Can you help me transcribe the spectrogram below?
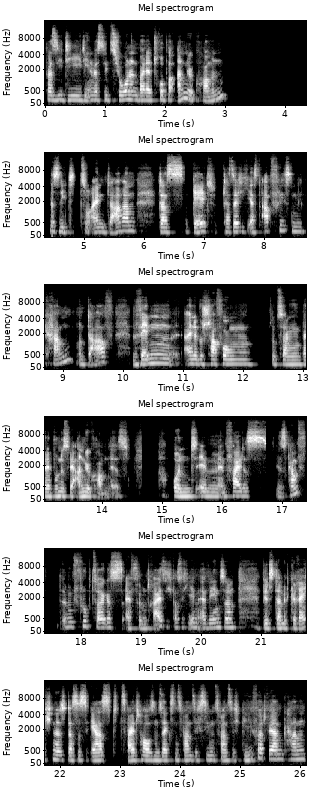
quasi die, die Investitionen bei der Truppe angekommen. Das liegt zum einen daran, dass Geld tatsächlich erst abfließen kann und darf, wenn eine Beschaffung sozusagen bei der Bundeswehr angekommen ist. Und im, im Fall des, dieses Kampfflugzeuges F-35, was ich eben erwähnte, wird damit gerechnet, dass es erst 2026, 2027 geliefert werden kann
